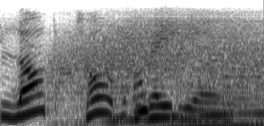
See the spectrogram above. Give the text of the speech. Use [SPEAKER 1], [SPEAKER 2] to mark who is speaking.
[SPEAKER 1] Blog Talk Radio.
